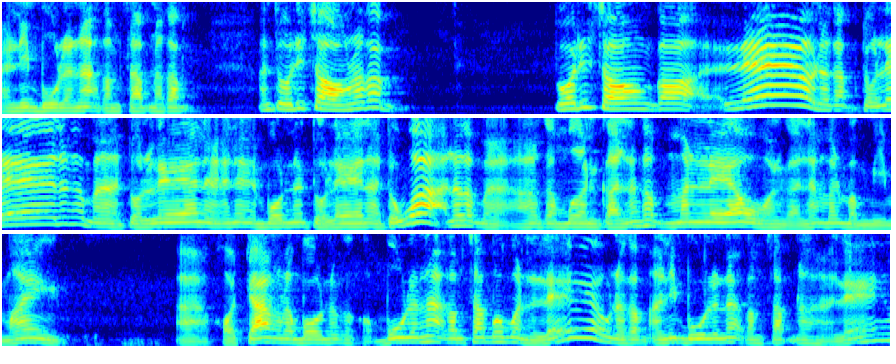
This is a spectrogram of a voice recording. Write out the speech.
อันนี้บูรณะคำศัพท์นะครับ อันตัวที่สองนะครับ ตัวที่สองก็แล้วนะครับตัวแลนะครับมาตัวแลนะนนี้บนนั้นตัวแลนะตัวว่านะครับมาก็เหมือนกันนะครับ มันแล้วเหมือนกันนะมันแบบมีไม้อ่าขอจ้างระบนนะก็ขอบูรณะคำศัพท์ว่ามันแล้วนะครับ อันนี้บูรณะคำศัพท์นะแล้ว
